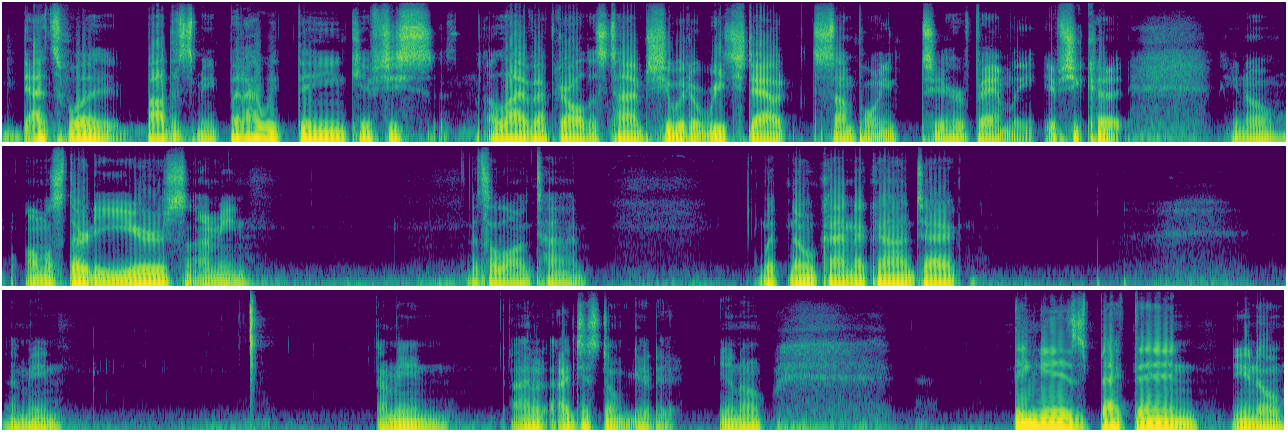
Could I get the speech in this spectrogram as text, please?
that's what bothers me. But I would think if she's alive after all this time, she would have reached out at some point to her family if she could. You know, almost 30 years. I mean, that's a long time with no kind of contact. I mean, I mean, I don't, I just don't get it, you know. Thing is, back then, you know,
